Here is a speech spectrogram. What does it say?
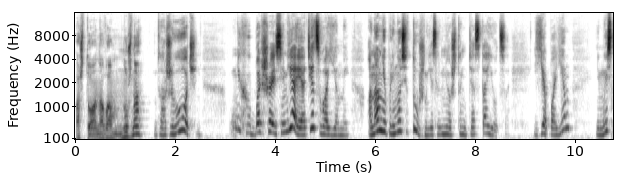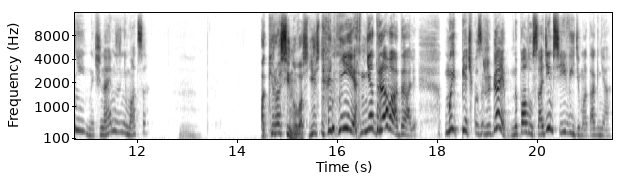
А что, она вам нужна? Даже очень. У них большая семья и отец военный. Она мне приносит ужин, если у нее что-нибудь остается. Я поем, и мы с ней начинаем заниматься. А керосин у вас есть? Нет, мне дрова дали. Мы печку зажигаем, на полу садимся и видим от огня.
